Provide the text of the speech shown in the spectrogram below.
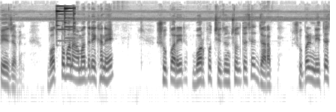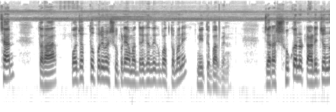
পেয়ে যাবেন। বর্তমানে আমাদের এখানে সুপারির বরফত সিজন চলতেছে। যারা সুপারি নিতে চান, তারা পর্যাপ্ত পরিমাণ সুপারি আমাদের এখান থেকে বর্তমানে নিতে পারবেন। যারা শুকানো টাড়ির জন্য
